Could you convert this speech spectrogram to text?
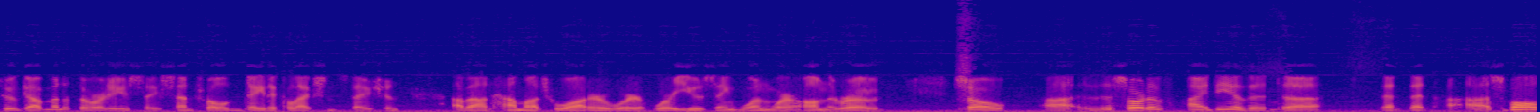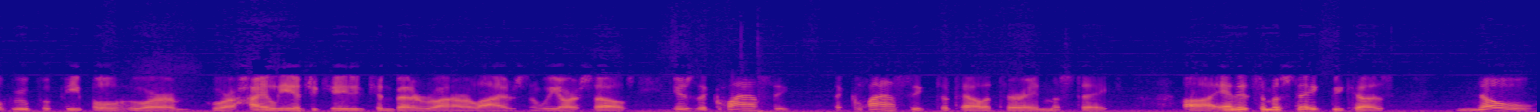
to government authorities, a central data collection station, about how much water we're, we're using when we're on the road. So uh, the sort of idea that uh, that that a small group of people who are who are highly educated can better run our lives than we ourselves is the classic the classic totalitarian mistake, uh, and it's a mistake because no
